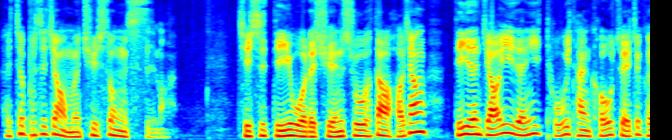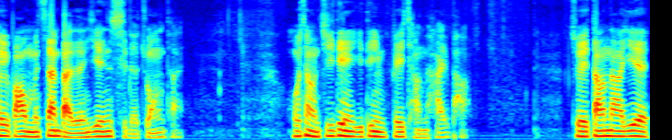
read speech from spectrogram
哎，这不是叫我们去送死吗？其实敌我的悬殊到好像敌人只要一人一吐一潭口水就可以把我们三百人淹死的状态。我想基甸一定非常的害怕。所以，当那夜，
